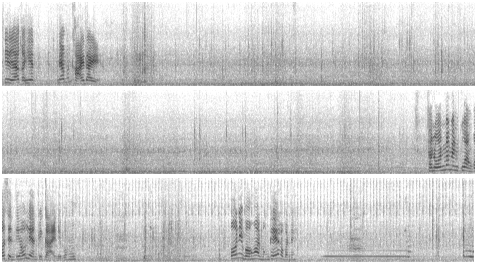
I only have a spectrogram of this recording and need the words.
ที่เหลือก็เฮ็ดแนวมันขายได้ ถนนมันเป็นกว้างกว่าเส้นที่เขาเรียนปีกายนี่บ่ฮึอืมอ้นี่บ่ฮอดหมองเทสหรอบัดนี้เออ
